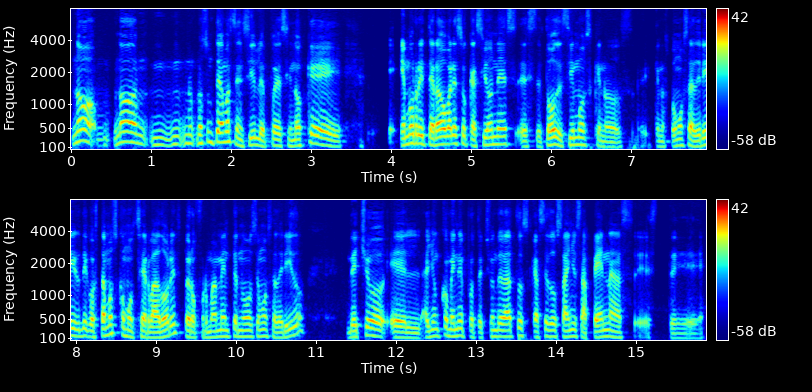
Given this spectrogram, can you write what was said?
no, no, no, es un tema sensible, pues, sino que hemos reiterado varias ocasiones, este, todos decimos que nos, que nos podemos adherir. Digo, estamos como observadores, pero formalmente no nos hemos adherido. De hecho, el, hay un convenio de protección de datos que hace dos años apenas este,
